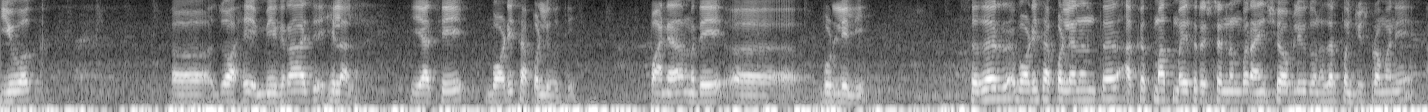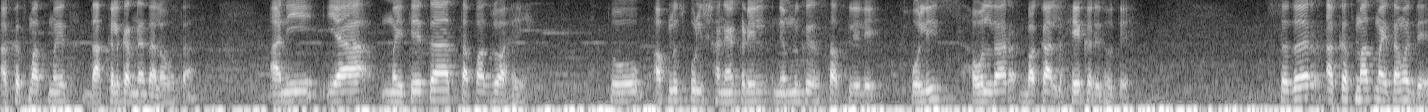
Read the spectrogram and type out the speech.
युवक जो आहे मेघराज हिलाल याची बॉडी सापडली होती. पाण्यामध्ये बुडलेली. सदर बॉडी सापडल्यानंतर अकस्मात मयत रजिस्टर नंबर ऐंशी ऑब्लिक दोन हजार पंचवीसप्रमाणे अकस्मात मयत दाखल करण्यात आला होता. आणि या मैतेचा तपास जो आहे तो अकलूज पोलीस ठाण्याकडील नेमणुकीस असलेले पोलीस हवालदार बकाल हे करीत होते. सदर अकस्मात मैतामध्ये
